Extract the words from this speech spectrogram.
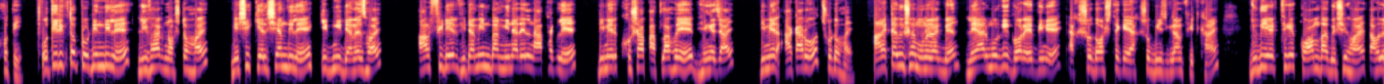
ক্ষতি। অতিরিক্ত প্রোটিন দিলে লিভার নষ্ট হয়, বেশি ক্যালসিয়াম দিলে কিডনি ড্যামেজ হয়, আর ফিডে ভিটামিন বা মিনারেল না থাকলে ডিমের খোসা পাতলা হয়ে ভেঙে যায়, ডিমের আকারও ছোট হয়। আর একটা বিষয় মনে রাখবেন, লেয়ার মুরগি গড়ে দিনে একশো দশ থেকে একশো বিশ গ্রাম ফিট খায় যদি এর থেকে কম বা বেশি হয়, তাহলে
